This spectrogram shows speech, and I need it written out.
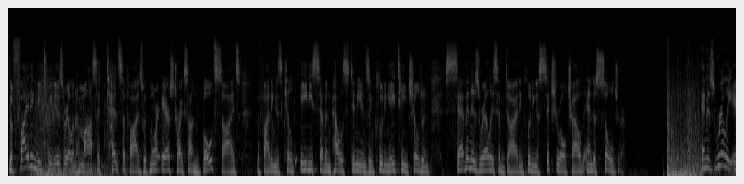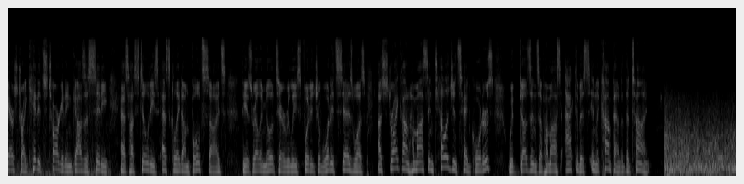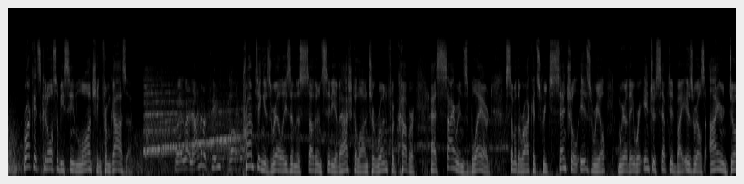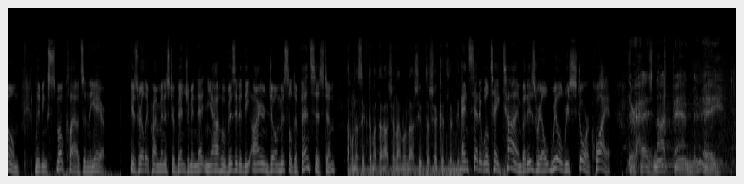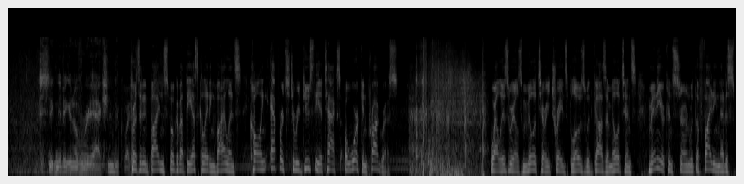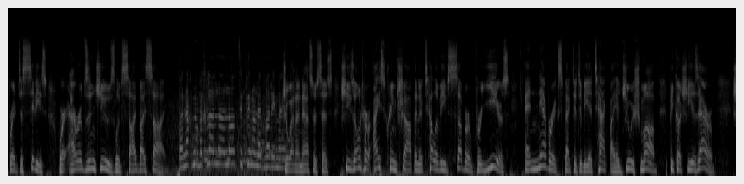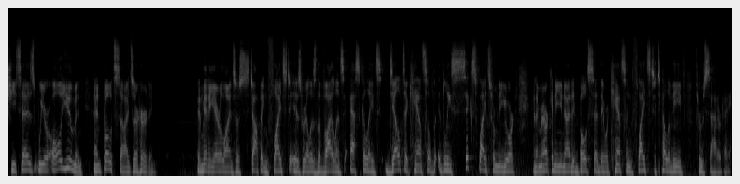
The fighting between Israel and Hamas intensifies with more airstrikes on both sides. The fighting has killed 87 Palestinians, including 18 children. Seven Israelis have died, including a six-year-old child and a soldier. An Israeli airstrike hit its target in Gaza City as hostilities escalate on both sides. The Israeli military released footage of what it says was a strike on Hamas intelligence headquarters, with dozens of Hamas activists in the compound at the time. Rockets could also be seen launching from Gaza. Prompting Israelis in the southern city of Ashkelon to run for cover as sirens blared. Some of the rockets reached central Israel, where they were intercepted by Israel's Iron Dome, leaving smoke clouds in the air. Israeli Prime Minister Benjamin Netanyahu visited the Iron Dome missile defense system and said it will take time, but Israel will restore quiet. There has not been a significant overreaction. President Biden spoke about the escalating violence, calling efforts to reduce the attacks a work in progress. While Israel's military trades blows with Gaza militants, many are concerned with the fighting that has spread to cities where Arabs and Jews live side by side. Joanna Nasser says she's owned her ice cream shop in a Tel Aviv suburb for years and never expected to be attacked by a Jewish mob because she is Arab. She says we are all human and both sides are hurting. And many airlines are stopping flights to Israel as the violence escalates. Delta canceled at least six flights from New York, and American and United both said they were canceling flights to Tel Aviv through Saturday.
